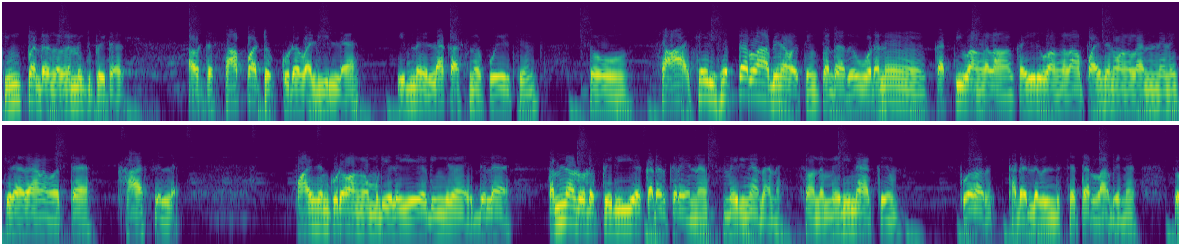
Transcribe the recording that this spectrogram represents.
திங்க் பண்ணுற நிலைமைக்கு போயிட்டார். அவர்கிட்ட சாப்பாட்டுக்கு கூட வழி இல்லை. இருந்த எல்லா காசுமே போயிடுச்சு ஸோ சா சரி செத்தரலாம் அப்படின்னு அவர் திங்க் பண்ணுறாரு உடனே கத்தி வாங்கலாம் கயிறு வாங்கலாம் பாய்சன் வாங்கலாம்னு நினைக்கிறாரு. ஆனால் அவர்கிட்ட காசு இல்லை. பாய்சன் கூட வாங்க முடியலையே அப்படிங்கிற இதில் தமிழ்நாடோட பெரிய கடற்கரை என்ன? மெரினா தானே. ஸோ அந்த மெரினாக்கு போகிறாரு கடலில் விழுந்து செத்தரலாம் அப்படின்னு. ஸோ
